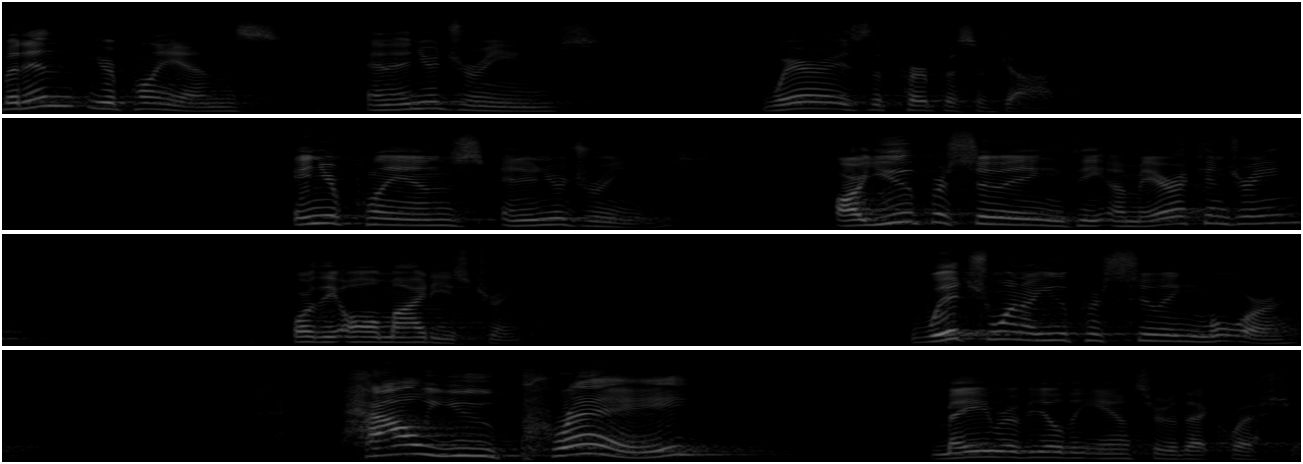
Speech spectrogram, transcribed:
But in your plans and in your dreams, where is the purpose of God? In your plans and in your dreams, are you pursuing the American dream or the Almighty's dream? Which one are you pursuing more? How you pray may reveal the answer to that question.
